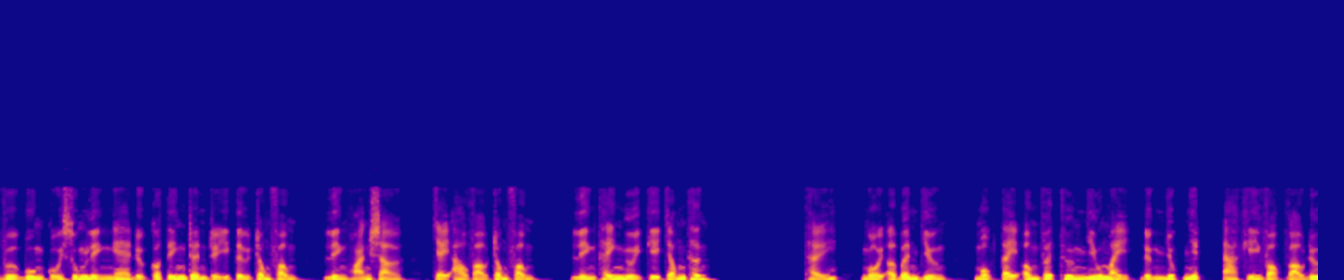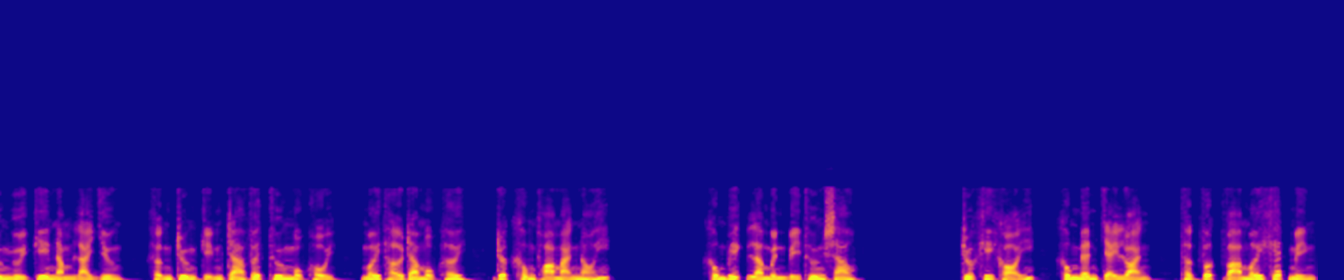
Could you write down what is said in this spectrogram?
vừa buông củi xuống liền nghe được có tiếng rên rỉ từ trong phòng, liền hoảng sợ, chạy ào vào trong phòng, liền thấy người kia chống thân. Thể, ngồi ở bên giường, một tay ông vết thương nhíu mày, đừng nhúc nhích, Ta khí vọt vào đưa người kia nằm lại giường, khẩn trương kiểm tra vết thương một hồi, mới thở ra một hơi, rất không thỏa mãn nói. Không biết là mình bị thương sao? Trước khi khỏi, không nên chạy loạn, thật vất vả mới khép miệng,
